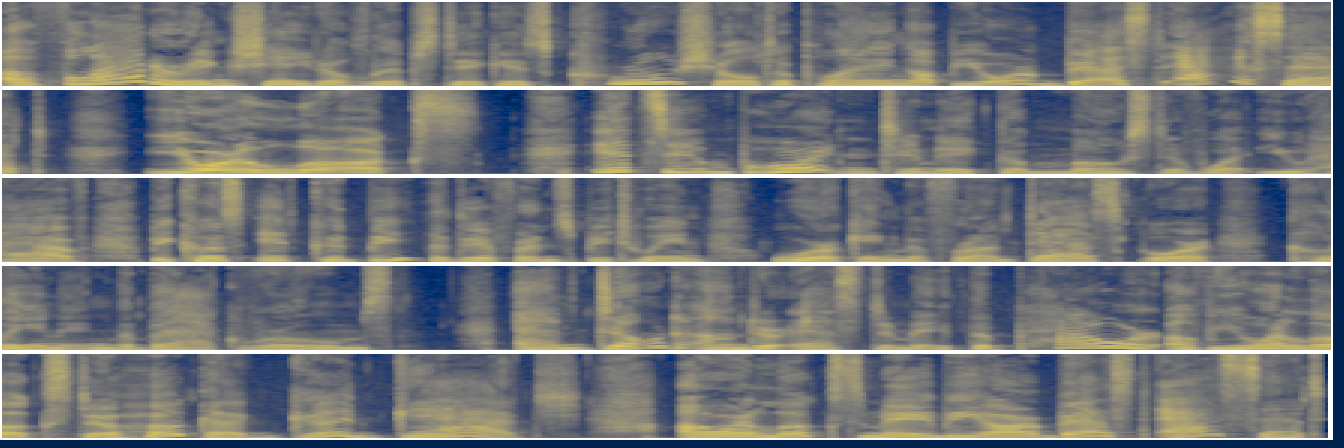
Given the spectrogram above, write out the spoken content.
a flattering shade of lipstick is crucial to playing up your best asset, your looks. It's important to make the most of what you have because it could be the difference between working the front desk or cleaning the back rooms. And don't underestimate the power of your looks to hook a good catch. Our looks may be our best asset,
